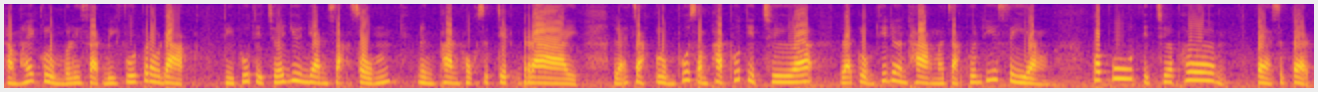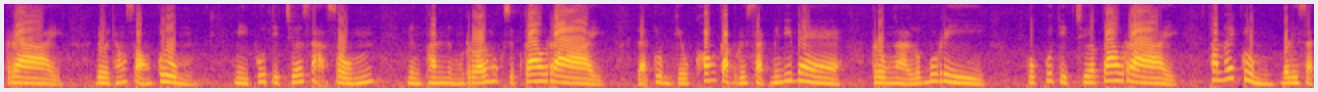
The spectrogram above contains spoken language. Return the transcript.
ทำให้กลุ่มบริษัท B Food Product มีผู้ติดเชื้อยืนยันสะสม 1,067 ราย และจากกลุ่มผู้สัมผัสผู้ติดเชื้อ และกลุ่มที่เดินทางมาจากพื้นที่เสี่ยงพบผู้ติดเชื้อเพิ่ม 88 ราย โดยทั้งสองกลุ่ม มีผู้ติดเชื้อสะสม 1,169 ราย และกลุ่มเกี่ยวข้องกับบริษัทมินิแบร์ โรงงานลบบุรี พบผู้ติดเชื้อ 9 ราย ทำให้กลุ่มบริษัท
